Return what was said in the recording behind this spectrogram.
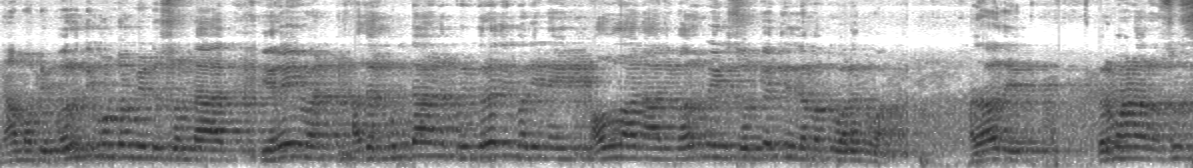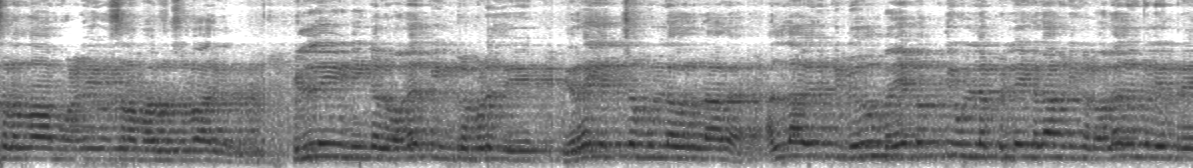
நாம் அப்படி பொருந்தி கொண்டோம் என்று சொன்னார் இறைவன் அதற்குண்டான பிரதிபலினை அவ்வளோ நாளை மறுமையில் சொர்க்கத்தில் நமக்கு வழங்குவான். அதாவது பெருமானார் ரசூல் ஸல்லல்லாஹு அலைஹி அவர்கள் சொல்வார்கள் பிள்ளையை நீங்கள் வளர்க்கின்ற பொழுது இரையச்சம் உள்ளவர்களாக அல்லாவிற்கு வெறும் பயபக்தி உள்ள பிள்ளைகளாக நீங்கள் வளருங்கள் என்று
